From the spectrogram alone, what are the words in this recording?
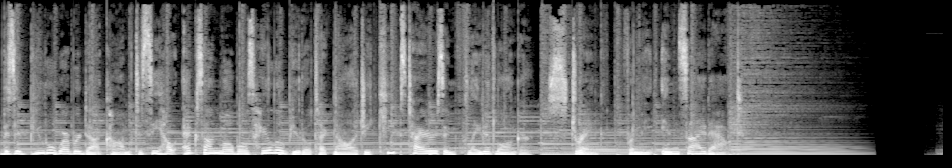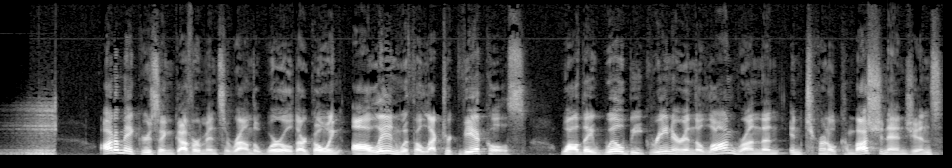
Visit ButylRubber.com to see how ExxonMobil's Halo Butyl technology keeps tires inflated longer. Strength from the inside out. Automakers and governments around the world are going all in with electric vehicles. While they will be greener in the long run than internal combustion engines,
